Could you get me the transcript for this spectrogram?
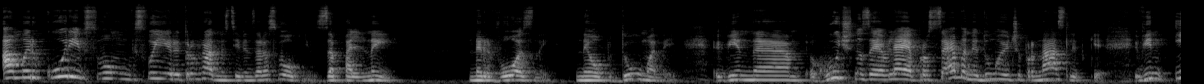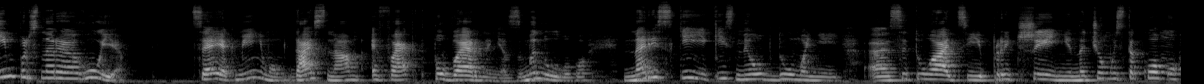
а Меркурій в, своєму, в своїй ретроградності він зараз вовню запальний, нервозний, необдуманий. Він е, гучно заявляє про себе, не думаючи про наслідки. Він імпульсно реагує. Це, як мінімум, дасть нам ефект повернення з минулого на різкій, якійсь необдуманій е, ситуації, причині, на чомусь такому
